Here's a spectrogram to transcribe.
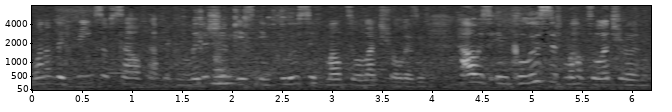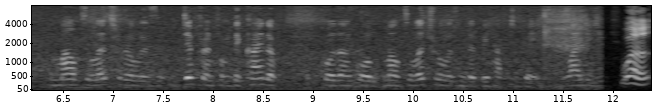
One of the themes of South African leadership is inclusive multilateralism. How is inclusive multilateralism, multilateralism different from the kind of quote unquote multilateralism that we have today? Why did you? Well,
